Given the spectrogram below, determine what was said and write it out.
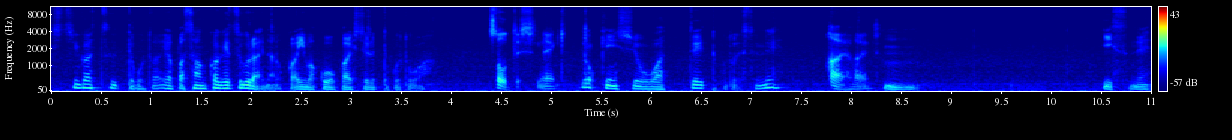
7月ってことはやっぱ3ヶ月ぐらいなのか今公開してるってことは。そうですね、きっでと。研修終わってってことですよね。はいはい。うん。いいっすね。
